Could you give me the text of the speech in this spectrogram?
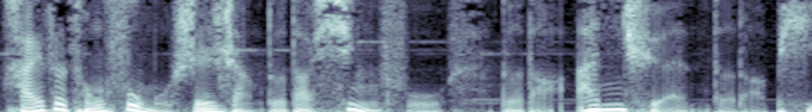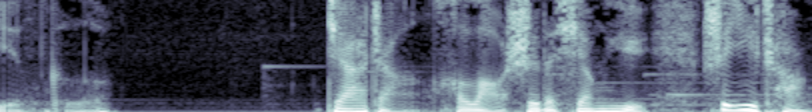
孩子从父母身上得到幸福，得到安全，得到品格。家长和老师的相遇是一场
